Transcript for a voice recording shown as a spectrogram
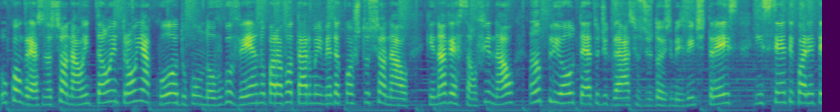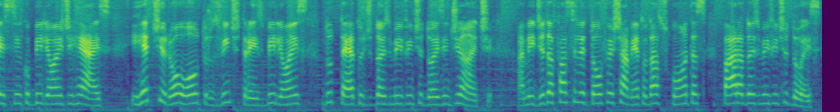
O Congresso Nacional então entrou em acordo com o novo governo para votar uma emenda constitucional que, na versão final, ampliou o teto de gastos de 2023 em 145 bilhões de reais e retirou outros 23 bilhões do teto de 2022 em diante. A medida facilitou o fechamento das contas para 2022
